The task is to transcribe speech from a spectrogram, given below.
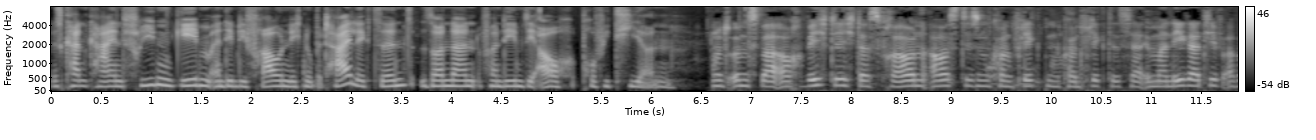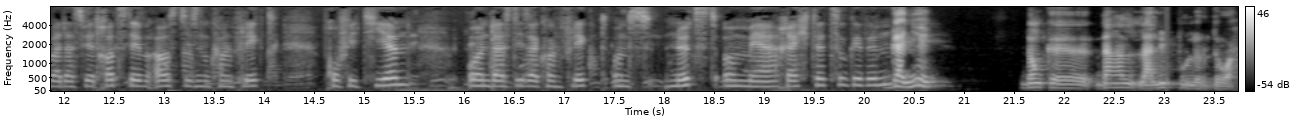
es kann keinen Frieden geben, an dem die Frauen nicht nur beteiligt sind, sondern von dem sie auch profitieren. Und uns war auch wichtig, dass Frauen aus diesem Konflikt, ein Konflikt ist ja immer negativ, aber dass wir trotzdem aus diesem Konflikt profitieren und dass dieser Konflikt uns nützt, um mehr Rechte zu gewinnen. Gagner. donc euh, dans la lutte pour leurs droits.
